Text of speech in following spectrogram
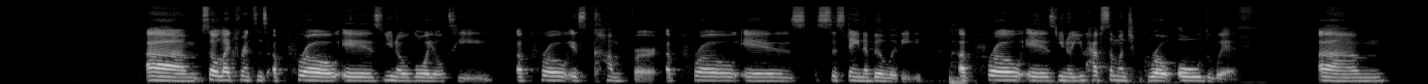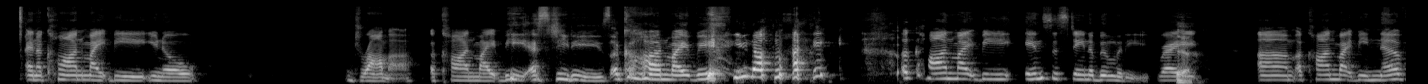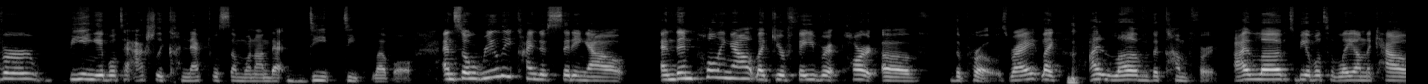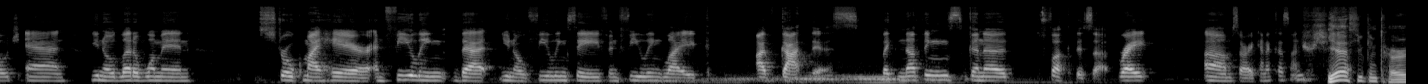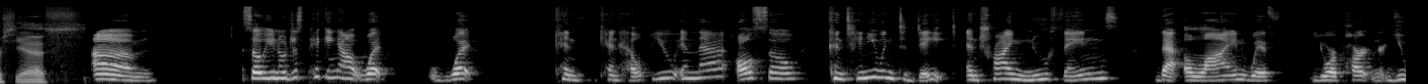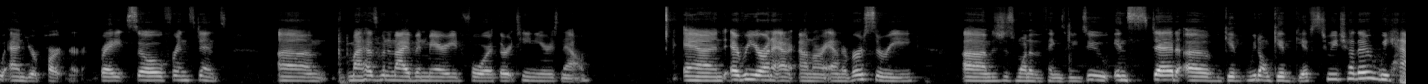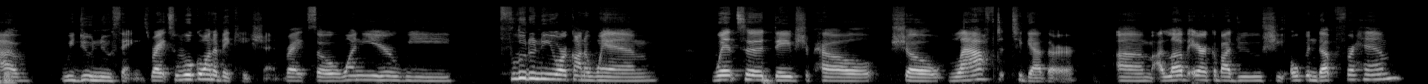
Um so like for instance a pro is, you know, loyalty, a pro is comfort, a pro is sustainability, a pro is you know you have someone to grow old with um and a con might be you know drama a con might be stds a con might be you know like a con might be insustainability right yeah. um a con might be never being able to actually connect with someone on that deep, deep level. And so, really kind of sitting out and then pulling out like your favorite part of the pros, right? Like, mm. I love the comfort. I love to be able to lay on the couch and, you know, let a woman stroke my hair and feeling that, you know, feeling safe and feeling like I've got this. Like, nothing's gonna fuck this up, right? Um, sorry, can I cuss on your show? Yes, you can curse. Yes. Um, so you know, just picking out what what can can help you in that. Also, continuing to date and trying new things that align with your partner, you and your partner, right? So, for instance, um, my husband and I have been married for 13 years now, and every year on, on our anniversary, um, it's just one of the things we do. Instead of give, we don't give gifts to each other. We have we do new things, right? So we'll go on a vacation, right? So one year we flew to New York on a whim, went to Dave Chappelle show, laughed together. Um, I love Erykah Badu. She opened up for him.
